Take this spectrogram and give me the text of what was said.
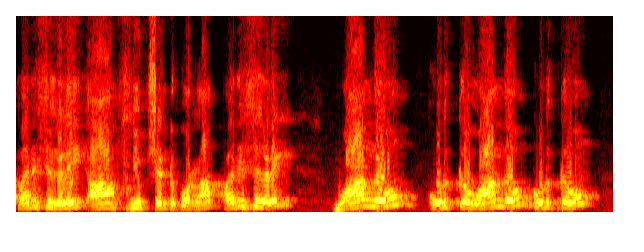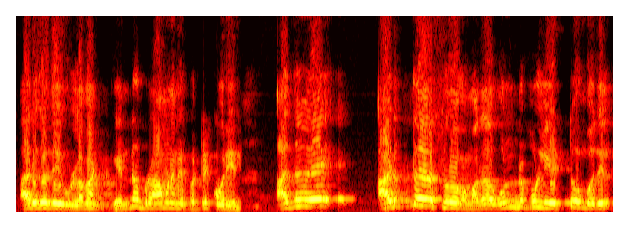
பரிசுகளை ஆம்ஸ் கிஃப்ட்ஸ் என்று கூறலாம். பரிசுகளை வாங்கவும் கொடுக்க வாங்கவும் கொடுக்கவும் அருகதை உள்ளவன் என்று பிராமணனை பற்றி கூறினார் அதுவே அடுத்த ஸ்லோகம் அதாவது ஒன்று புள்ளி எட்டு ஒன்பதில்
